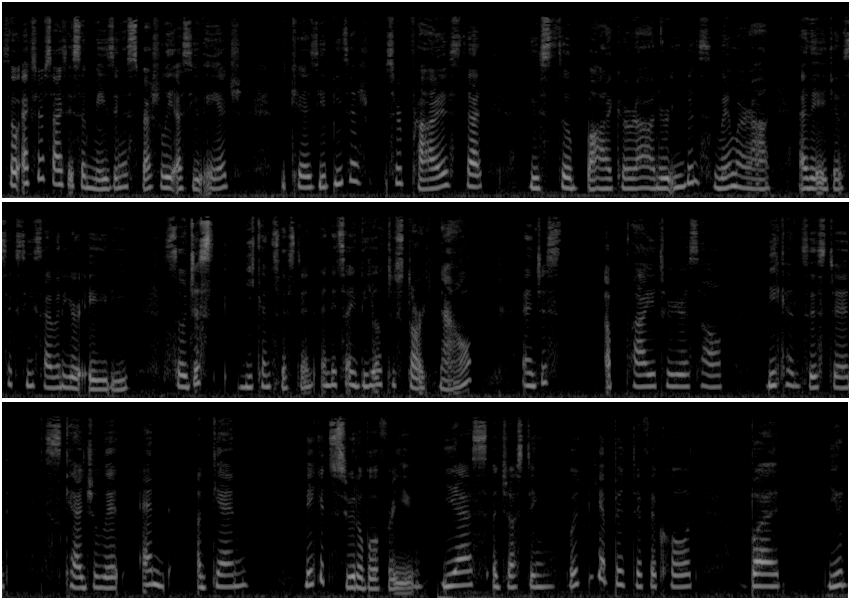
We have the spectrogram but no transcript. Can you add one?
so exercise is amazing, especially as you age, because you'd be su- surprised that you still bike around or even swim around at the age of 60, 70, or 80. So just be consistent, and it's ideal to start now and just apply it to yourself. Be consistent, schedule it, and again, make it suitable for you. Yes, adjusting would be a bit difficult, but you'd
